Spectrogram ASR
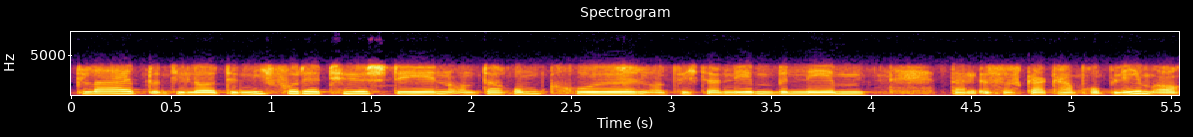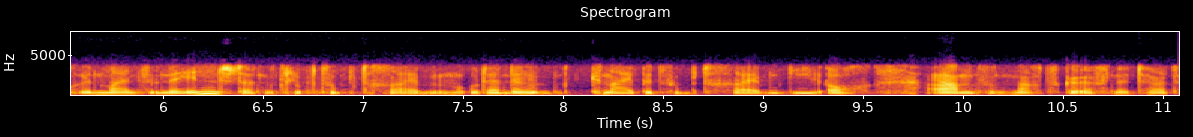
bleibt und die Leute nicht vor der Tür stehen und da rumkrölen und sich daneben benehmen, dann ist es gar kein Problem, auch in Mainz in der Innenstadt einen Club zu betreiben oder eine Kneipe zu betreiben, die auch abends und nachts geöffnet hat.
